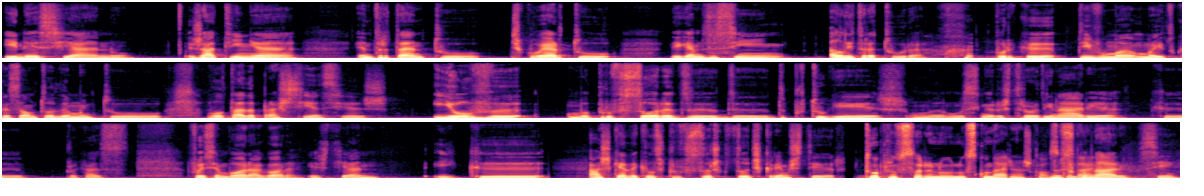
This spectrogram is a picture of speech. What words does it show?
e nesse ano já tinha, entretanto, descoberto, digamos assim, a literatura, porque tive uma, uma educação toda muito voltada para as ciências. E houve uma professora de, de, de português, uma, uma, senhora extraordinária, que por acaso foi-se embora agora, este ano, e que acho que é daqueles professores que todos queremos ter. Tua professora no, no secundário, na escola no secundário? No secundário, sim.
